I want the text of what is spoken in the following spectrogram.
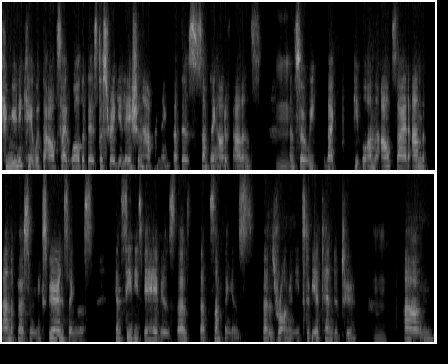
communicate with the outside world that there's dysregulation happening, that there's something out of balance. Mm. And so we like people on the outside and the and the person experiencing this can see these behaviors that that something is that is wrong and needs to be attended to. Mm. Um,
